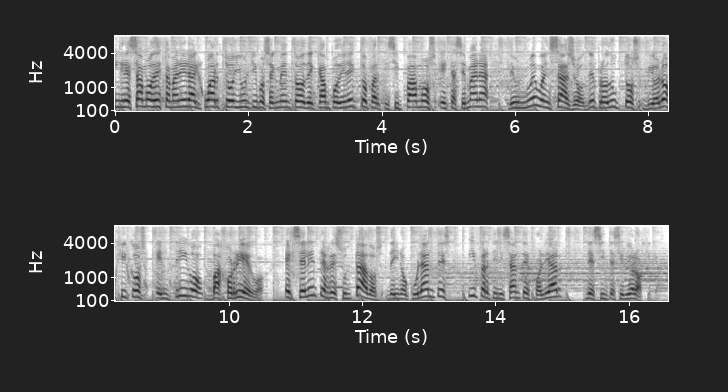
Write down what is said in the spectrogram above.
Ingresamos de esta manera al cuarto y último segmento de Campo Directo. Participamos esta semana de un nuevo ensayo de productos biológicos en trigo bajo riego. Excelentes resultados de inoculantes y fertilizantes foliar de síntesis biológica.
